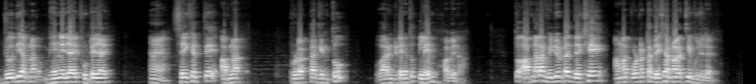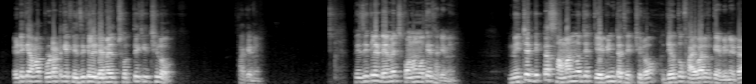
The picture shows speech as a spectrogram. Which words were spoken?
যদি আপনার ভেঙে যায়, ফুটে যায় হ্যাঁ সেই ক্ষেত্রে আপনার প্রোডাক্টটা কিন্তু ওয়ারেন্টিটা কিন্তু ক্লেম হবে না। তো আপনারা ভিডিওটা দেখে, আমার প্রোডাক্টটা দেখে আপনারা কি বুঝলেন? এটা কি আমার প্রোডাক্ট কি ফিজিক্যালি ড্যামেজ সত্যি কি ছিল? থাকেনি। ফিজিক্যালি ড্যামেজ কোনো মতেই থাকেনি। নিচের দিকটা সামান্য যে কেবিনটা ছিল যেহেতু ফাইবারের কেবিন এটা,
